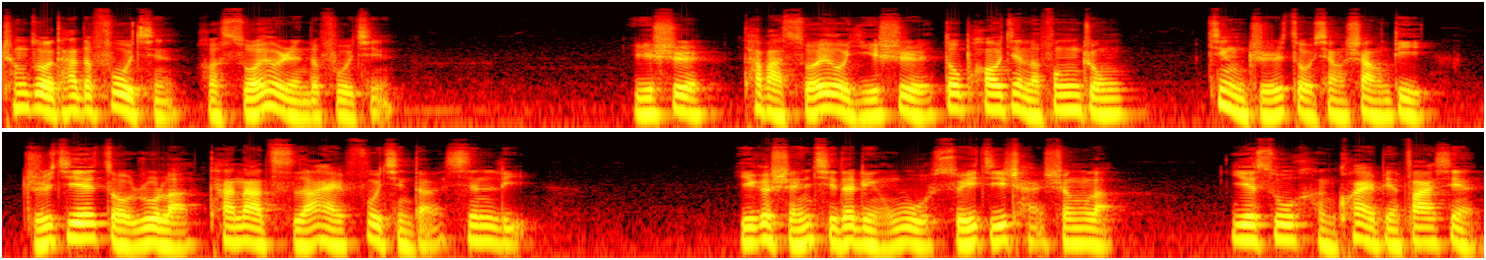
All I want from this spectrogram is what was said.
称作他的父亲和所有人的父亲。于是，他把所有仪式都抛进了风中，径直走向上帝，直接走入了他那慈爱父亲的心里。一个神奇的领悟随即产生了。耶稣很快便发现，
